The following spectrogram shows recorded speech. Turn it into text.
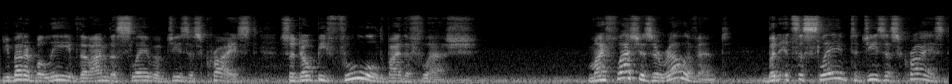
you better believe that I'm the slave of Jesus Christ, so don't be fooled by the flesh. My flesh is irrelevant, but it's a slave to Jesus Christ,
